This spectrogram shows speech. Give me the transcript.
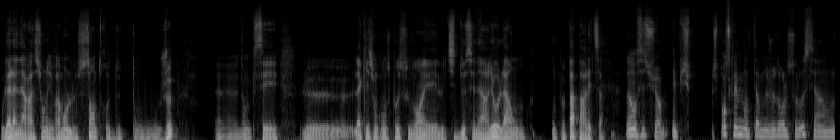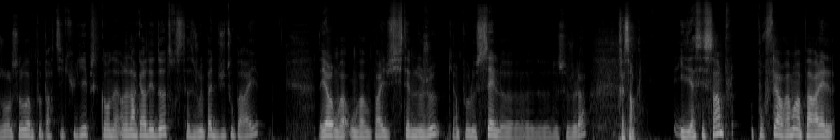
où là la narration est vraiment le centre de ton jeu. Euh, donc c'est le la question qu'on se pose souvent et le type de scénario. Là, on on peut pas parler de ça. Non, c'est sûr. Et puis, je, je pense que même en termes de jeu de rôle solo, c'est un jeu de rôle solo un peu particulier, parce que quand on, a- on en a regardé d'autres, ça se jouait pas du tout pareil. D'ailleurs, on va, on va vous parler du système de jeu, qui est un peu le sel euh, de, de ce jeu-là. Très simple. Il est assez simple. Pour faire vraiment un parallèle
